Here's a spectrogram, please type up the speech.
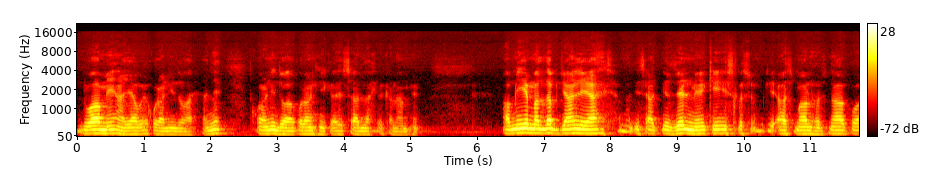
دعا میں آیا ہوا قرآن دعا ہے یعنی ہاں قرآن دعا، قرآن ہی کا حصہ اللہ کا کلام ہے۔ آپ نے یہ مطلب جان لیا ہے ساتھ کے ذیل میں کہ اس قسم کے آسماء الحسنہ کو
